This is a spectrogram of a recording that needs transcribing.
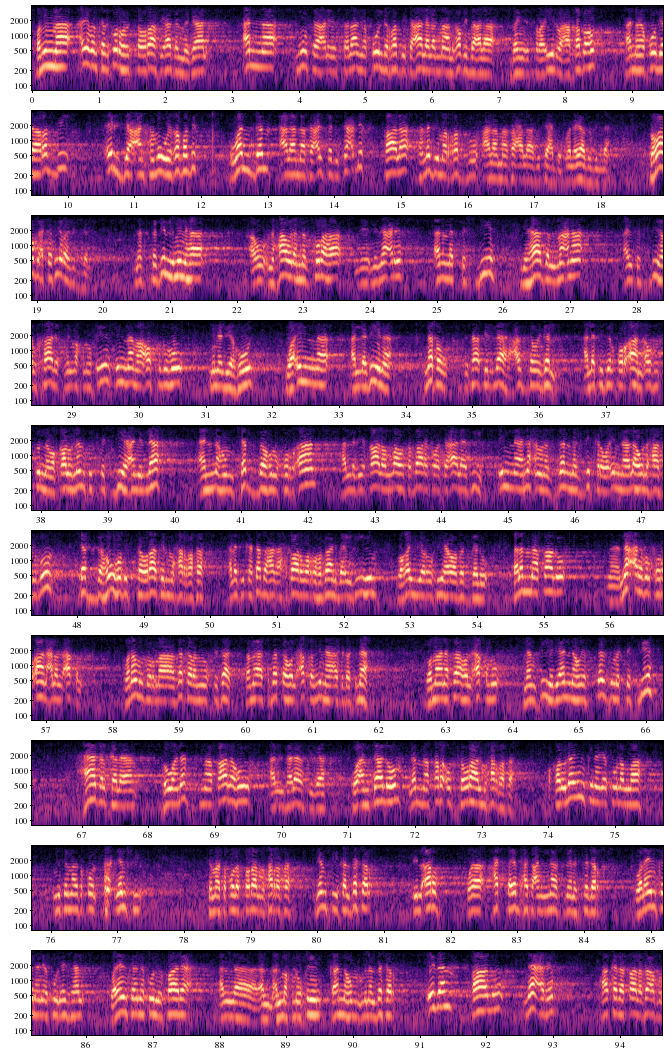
ومما أيضا تذكره التوراة في هذا المجال أن موسى عليه السلام يقول للرب تعالى لما أن غضب على بني إسرائيل وعاقبهم أنه يقول يا ربي ارجع عن حمو غضبك واندم على ما فعلت بشعبك قال فندم الرب على ما فعل بشعبه والعياذ بالله. مواضع كثيرة جدا. نستدل منها أو نحاول أن نذكرها لنعرف أن التشبيه بهذا المعنى أي تشبيه الخالق بالمخلوقين إنما أصله من اليهود وإن الذين نفوا صفات الله عز وجل التي في القرآن أو في السنة وقالوا ننفي التشبيه عن الله أنهم شبهوا القرآن الذي قال الله تبارك وتعالى فيه إنا نحن نزلنا الذكر وإنا له لحافظون شبهوه بالتوراة المحرفة التي كتبها الأحبار والرهبان بأيديهم وغيروا فيها وبدلوا. فلما قالوا نعرض القرآن على العقل وننظر ما ذكر من الصفات فما أثبته العقل منها أثبتناه. وما نفاه العقل ننفيه لأنه يستلزم التشبيه هذا الكلام هو نفس ما قاله الفلاسفة وأمثالهم لما قرأوا التوراة المحرفة. وقالوا لا يمكن أن يكون الله مثل ما تقول يمشي كما تقول التوراة المحرفة يمشي كالبشر في الأرض وحتى يبحث عن الناس بين الشجر. ولا يمكن أن يكون يجهل ولا يمكن أن يكون يصارع المخلوقين كأنهم من البشر. اذا قالوا نعرض هكذا قال بعض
